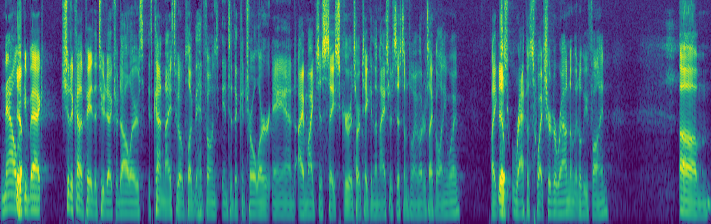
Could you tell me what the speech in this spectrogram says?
Now Yep. looking back, should have kind of paid the two extra dollars. It's kind of nice to be able to plug the headphones into the controller, and I might just say screw it, start taking the nicer systems on my motorcycle anyway. Like Yep. just wrap a sweatshirt around them; it'll be fine. Um.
